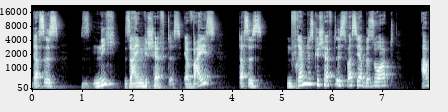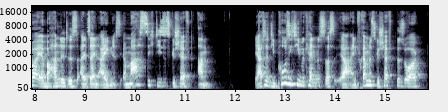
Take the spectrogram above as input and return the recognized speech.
dass es nicht sein Geschäft ist. Er weiß, dass es ein fremdes Geschäft ist, was er besorgt, aber er behandelt es als sein eigenes. Er maßt sich dieses Geschäft an. Er hatte die positive Kenntnis, dass er ein fremdes Geschäft besorgt,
